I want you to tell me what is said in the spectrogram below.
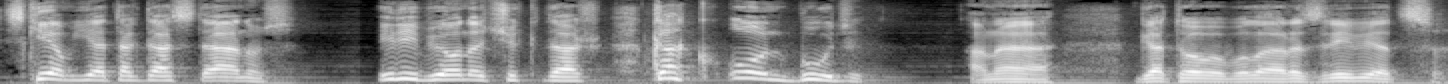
«С кем я тогда останусь? И ребеночек наш, как он будет?» Она готова была разреветься.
